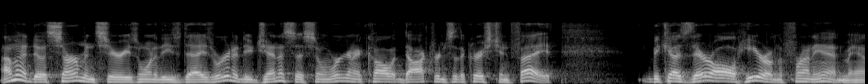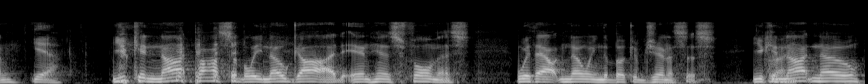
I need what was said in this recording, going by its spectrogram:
I'm going to do a sermon series one of these days. We're going to do Genesis, and we're going to call it Doctrines of the Christian Faith, because they're all here on the front end, man. yeah. You cannot possibly know God in His fullness without knowing the book of Genesis. You cannot know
